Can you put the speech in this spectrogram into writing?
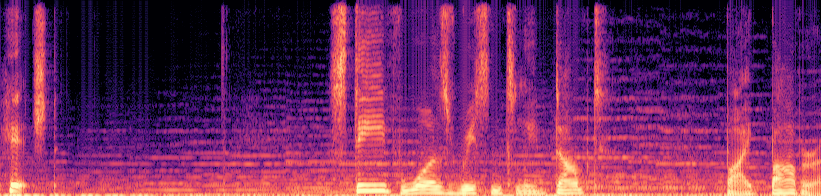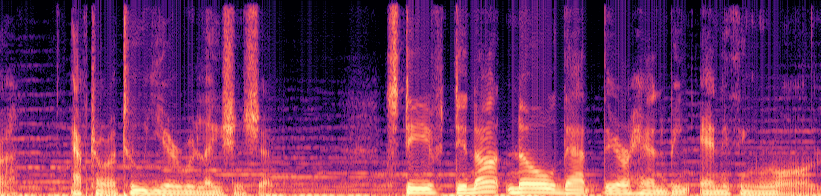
hitched. Steve was recently dumped by Barbara after a two year relationship. Steve did not know that there had been anything wrong.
